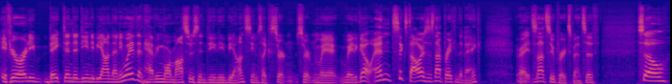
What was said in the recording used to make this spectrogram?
If you're already baked into D&D Beyond anyway, then having more monsters in D&D Beyond seems like a certain certain way way to go. And six dollars is not breaking the bank, right? It's not super expensive. So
